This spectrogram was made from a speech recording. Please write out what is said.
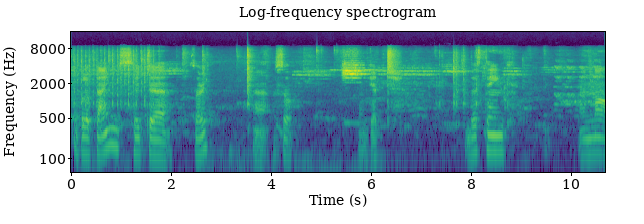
A couple of times hit uh, sorry. Uh, so get this thing and now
